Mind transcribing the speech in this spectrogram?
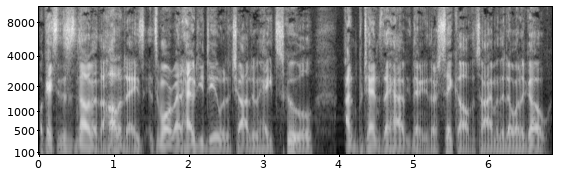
Okay, so this is not about the holidays. It's more about how do you deal with a child who hates school and pretends they have they're, they're sick all the time and they don't want to go.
